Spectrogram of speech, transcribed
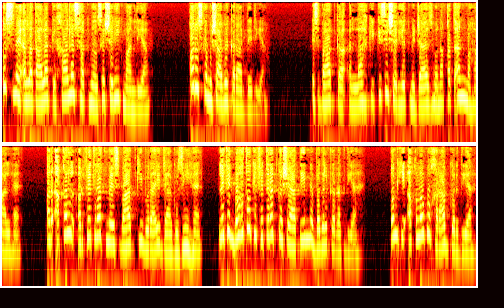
اس نے اللہ تعالی کے خالص حق میں اسے شریک مان لیا اور اس کے مشابہ قرار دے لیا۔ اس بات کا اللہ کی کسی شریعت میں جائز ہونا قطعا محال ہے اور عقل اور فطرت میں اس بات کی برائی جاگزی ہے۔ لیکن بہتوں کی فطرت کو شیاطین نے بدل کر رکھ دیا ہے۔ ان کی عقلوں کو خراب کر دیا ہے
